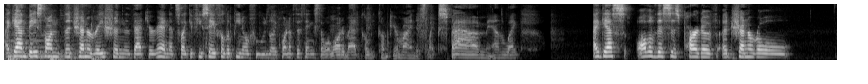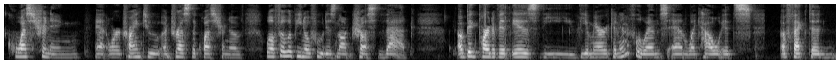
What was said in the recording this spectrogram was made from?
again, based on the generation that you're in, it's like if you say Filipino food, like one of the things that will automatically come to your mind is like spam and like. I guess all of this is part of a general questioning or trying to address the question of, well, Filipino food is not just that. A big part of it is the the American influence and like how it's affected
